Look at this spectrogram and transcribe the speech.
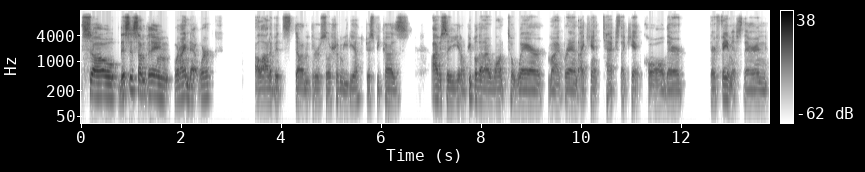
So this is something when I network, a lot of it's done through social media just because obviously, you know, people that I want to wear my brand, I can't text, I can't call. They're they're famous. They're in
